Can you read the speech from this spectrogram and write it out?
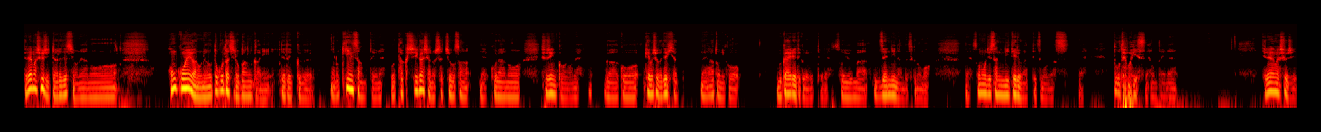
寺山修司ってあれですよね、あのー、香港映画のね、男たちのバンカーに出てくる、あの、金さんっていうね、タクシー会社の社長さん、ね、これあの、主人公のね、が、こう、刑務所ができた、ね、後にこう、迎え入れてくれるっていうね、そういう、まあ、善人なんですけども、ね、そのおじさんに似てるようなっていつも思います。ね、どうでもいいですね、本当にね。寺山修司、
